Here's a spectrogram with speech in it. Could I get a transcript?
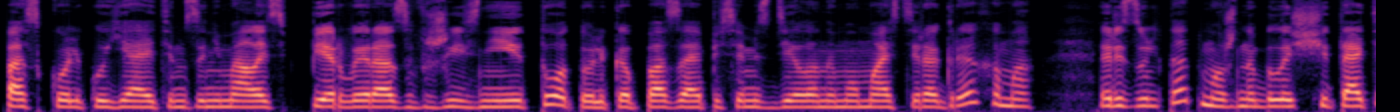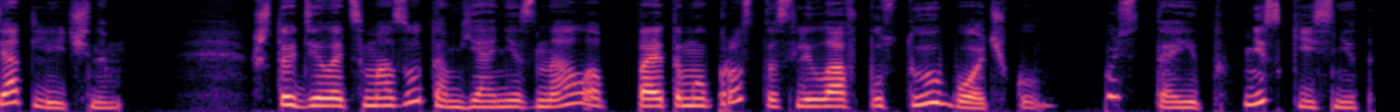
Поскольку я этим занималась первый раз в жизни и то только по записям, сделанным у мастера Грехома, результат можно было считать отличным. Что делать с мазутом, я не знала, поэтому просто слила в пустую бочку. Пусть стоит, не скиснет.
